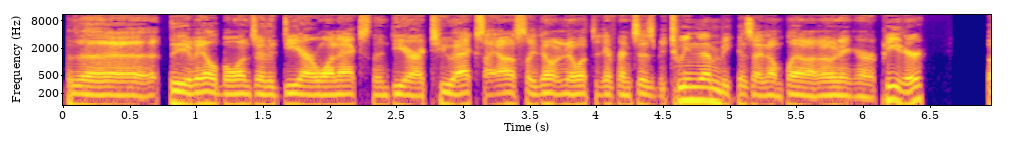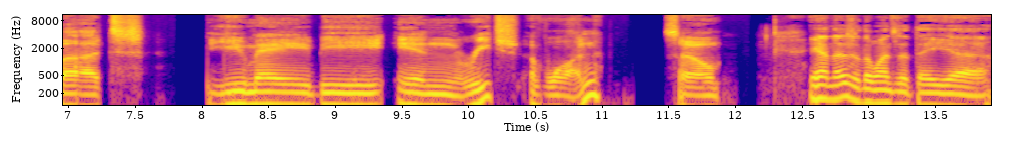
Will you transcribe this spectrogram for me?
The the available ones are the DR1X and the DR2X. I honestly don't know what the difference is between them because I don't plan on owning a repeater, but you may be in reach of one. So Yeah, and those are the ones that they uh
